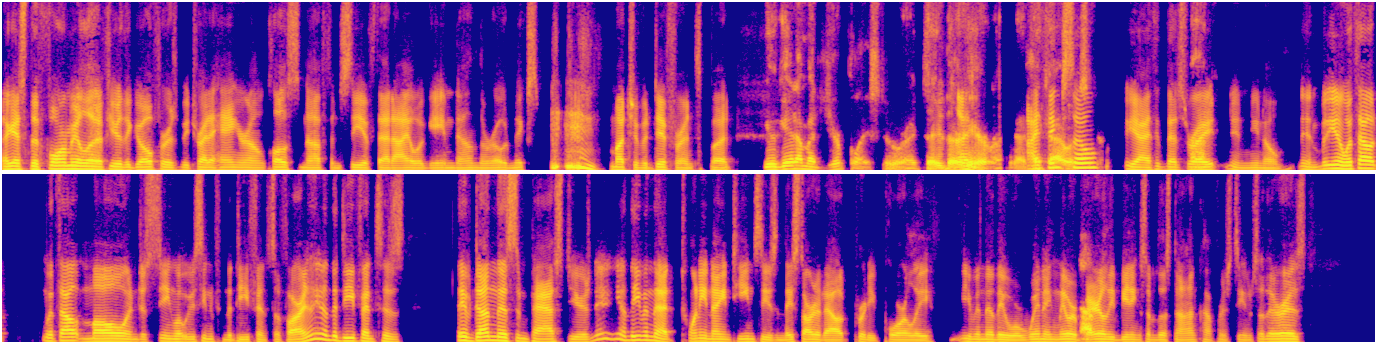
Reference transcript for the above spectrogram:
I guess the formula, if you're the Gophers, we try to hang around close enough and see if that Iowa game down the road makes much of a difference. But you get them at your place too, right? They they're I, here, right? I think, I think so. Yeah, I think that's right. Uh, and you know, and but you know, without without Mo and just seeing what we've seen from the defense so far, and you know, the defense has they've done this in past years. You know, even that 2019 season, they started out pretty poorly, even though they were winning. They were barely beating some of those non-conference teams. So there is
